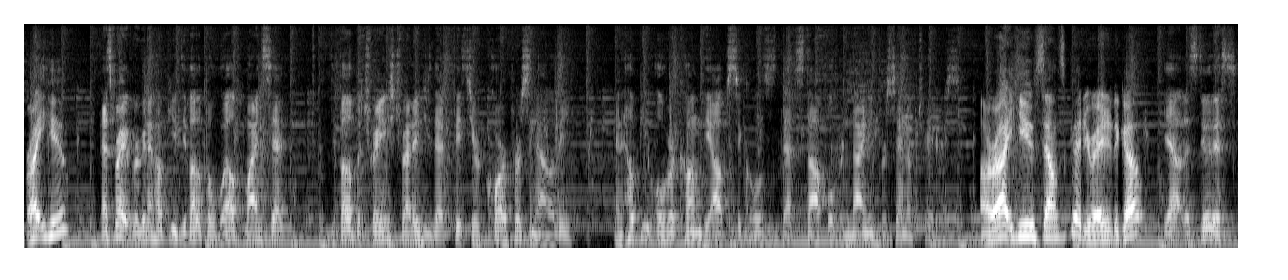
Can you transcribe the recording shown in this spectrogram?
Right, Hugh? That's right. We're going to help you develop a wealth mindset, develop a trading strategy that fits your core personality, and help you overcome the obstacles that stop over 90% of traders. All right, Hugh, sounds good. You ready to go? Yeah, let's do this.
